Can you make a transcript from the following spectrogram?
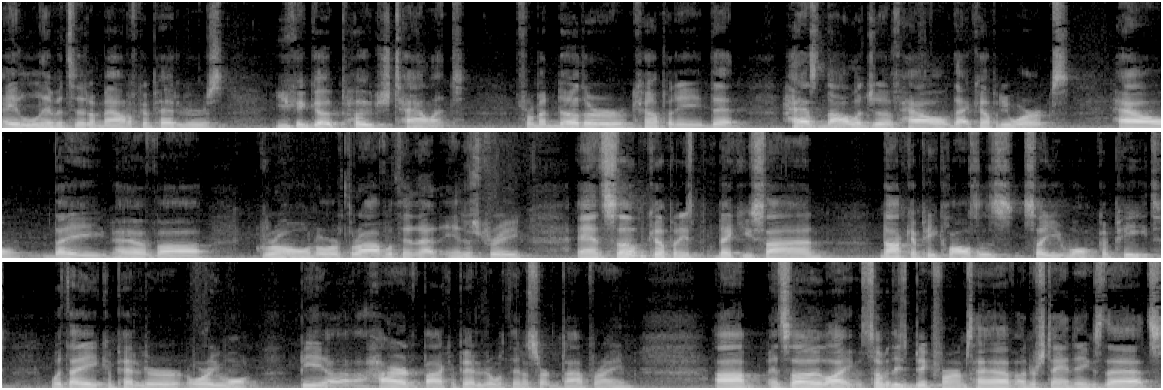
a limited amount of competitors, you can go poach talent from another company that has knowledge of how that company works, how they have uh, grown or thrived within that industry. And some companies make you sign non compete clauses so you won't compete with a competitor or you won't be uh, hired by a competitor within a certain time frame. Um, and so, like some of these big firms have understandings that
